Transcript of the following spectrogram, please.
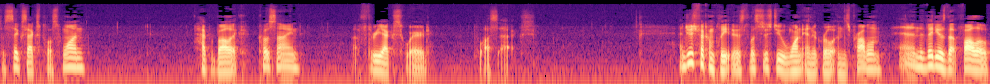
So 6x plus 1, hyperbolic cosine of 3x squared plus x. And just for completeness, let's just do one integral in this problem. And in the videos that follow,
